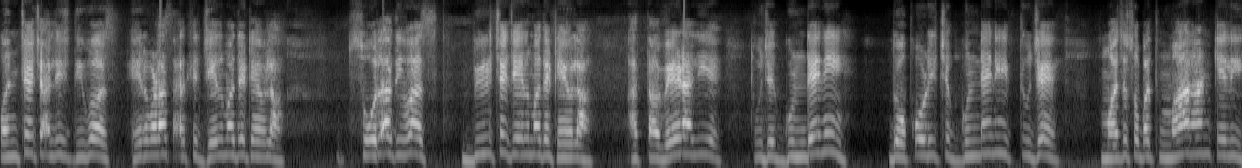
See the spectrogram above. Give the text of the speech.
पंचेचाळीस दिवस हेरवडासारखे जेलमध्ये ठेवला. सोळा दिवस बीडच्या जेलमध्ये ठेवला. आता वेळ आली आहे तुझे गुंडेनी दोकोडीचे गुंडेनी तुझे माझ्यासोबत मारहाण केली.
